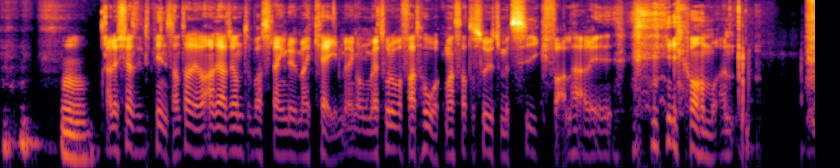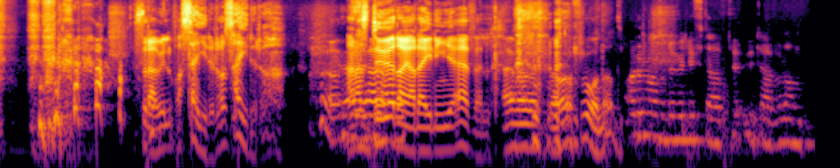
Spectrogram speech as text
Mm. Ja, det känns lite pinsamt att jag, att jag inte bara slängde ur mig Kane med en gång, men jag tror det var för att Håkman satt och såg ut som ett psykfall här i, i kameran. Så där ville bara, säg det då, säg det då! Annars dödar jag dig din jävel! Jag var, jag var förvånad. Har du någon du vill lyfta utöver de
